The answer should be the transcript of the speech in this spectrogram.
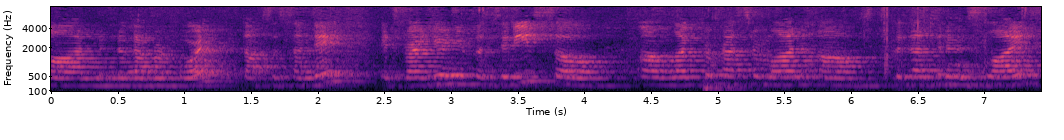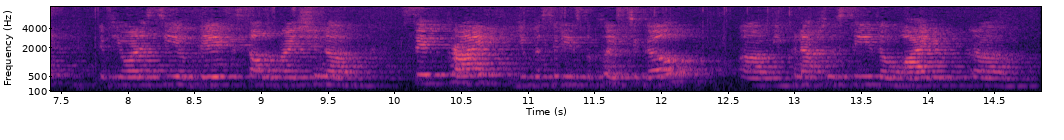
on November 4th. That's a Sunday. It's right here in Yuba City. So, um, like Professor Mann um, presented in his slides, if you want to see a big celebration of Sikh Pride, Yuba City is the place to go. Um, you can actually see the wide um,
